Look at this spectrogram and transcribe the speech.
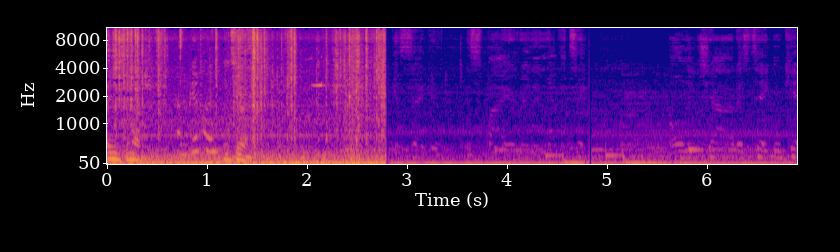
Thank you so much. Have a good one. You too. Only child that's taking care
